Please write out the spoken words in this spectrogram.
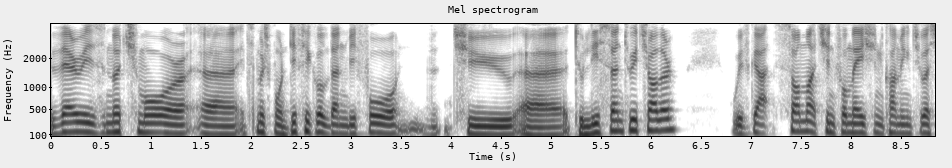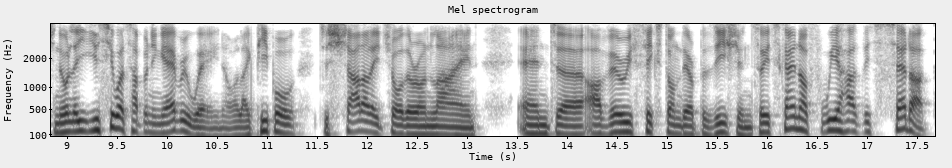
there is much more uh, it's much more difficult than before to uh, to listen to each other. We've got so much information coming to us you know like you see what's happening everywhere you know like people just shout at each other online and uh, are very fixed on their position. So it's kind of we have this setup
